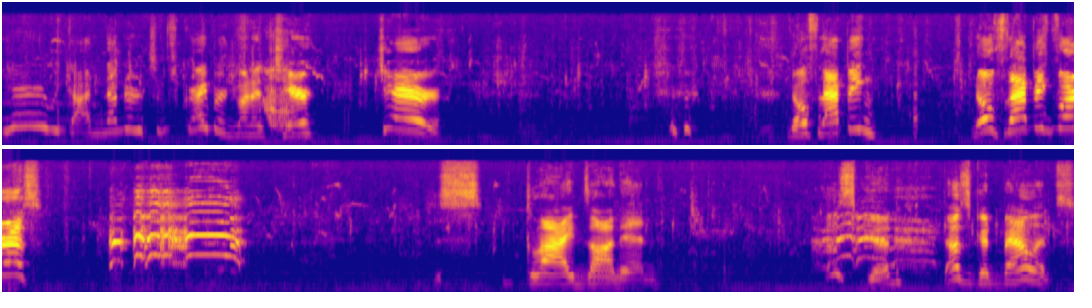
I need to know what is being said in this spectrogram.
Yay, we got another subscriber. Do you want to cheer? Cheer! no flapping? No flapping for us? Just glides on in. That's good. That was good balance.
